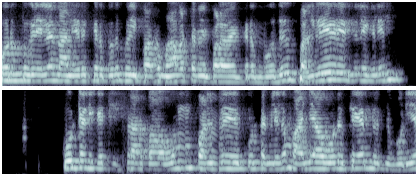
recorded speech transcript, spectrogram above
பொறுப்புகளில நான் இருக்கிற போது குறிப்பாக மாவட்ட அமைப்பாளர் இருக்கிற போது பல்வேறு நிலைகளில் கூட்டணி கட்சி சார்பாகவும் பல்வேறு கூட்டங்களிலும் ஐயாவோடு சேர்ந்து இருக்கக்கூடிய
